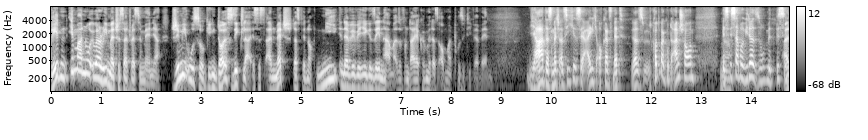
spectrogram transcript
reden immer nur über Rematches seit WrestleMania. Jimmy Uso gegen Dolph Ziggler ist es ein Match, das wir noch nie in der WWE gesehen haben. Also von daher können wir das auch mal positiv erwähnen. Ja, das Match an sich ist ja eigentlich auch ganz nett. Ja, das konnte man gut anschauen. Es Ja. ist aber wieder so mit bisschen äh,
